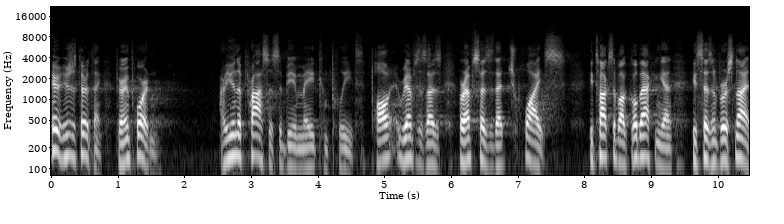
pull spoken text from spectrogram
Here, here's the third thing, very important. Are you in the process of being made complete? Paul reemphasizes or emphasizes that twice. He talks about, go back again. He says in verse 9,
